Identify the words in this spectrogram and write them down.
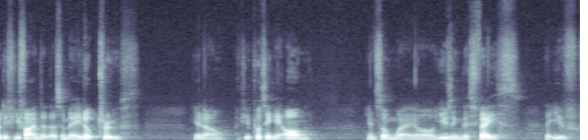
but if you find that that's a made-up truth, you know, if you're putting it on in some way or using this face that you've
